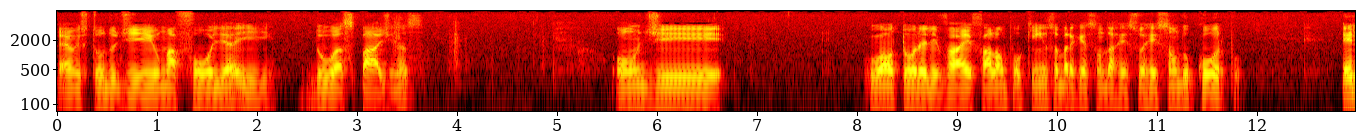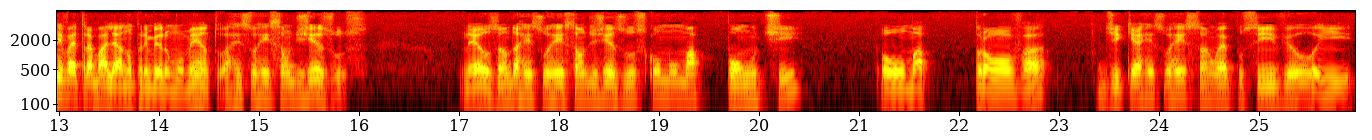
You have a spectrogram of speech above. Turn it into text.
é um estudo de uma folha e duas páginas, onde o autor ele vai falar um pouquinho sobre a questão da ressurreição do corpo. Ele vai trabalhar no primeiro momento a ressurreição de Jesus, né, usando a ressurreição de Jesus como uma ponte ou uma prova de que a ressurreição é possível e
